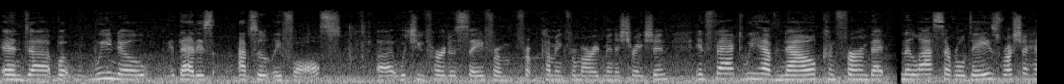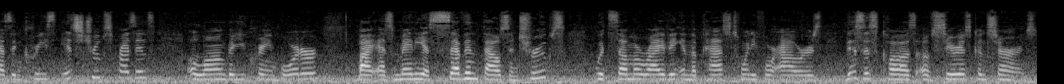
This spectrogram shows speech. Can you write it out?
and uh, but we know that is absolutely false uh, which you've heard us say from, from coming from our administration. In fact, we have now confirmed that in the last several days, Russia has increased its troops presence along the Ukraine border by as many as 7,000 troops, with some arriving in the past 24 hours. This is cause of serious concerns.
